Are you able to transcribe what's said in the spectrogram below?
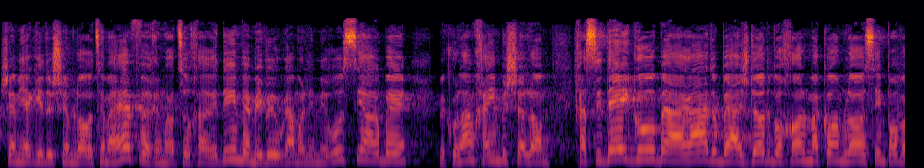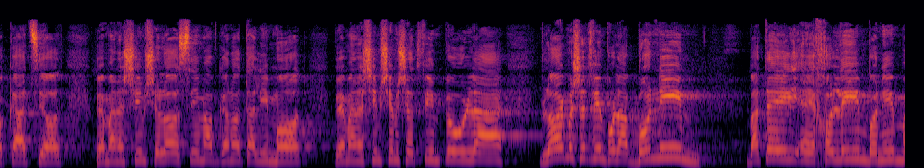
שהם יגידו שהם לא רוצים, ההפך, הם רצו חרדים, והם הביאו גם עולים מרוסיה הרבה, וכולם חיים בשלום. חסידי גור בערד ובאשדוד ובכל מקום לא עושים פרובוקציות, והם אנשים שלא עושים הפגנות אלימות, והם אנשים שמשתפים פעולה, ולא רק משתפים פעולה, בונים בתי-חולים, בונים...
